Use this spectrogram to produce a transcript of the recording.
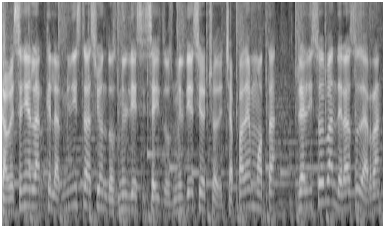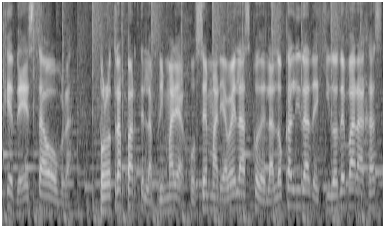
Cabe señalar que la administración 2016-2018 de Chapa de Mota realizó el banderazo de arranque de esta obra. Por otra parte, la primaria José María Velasco de la localidad de Ejido de Barajas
